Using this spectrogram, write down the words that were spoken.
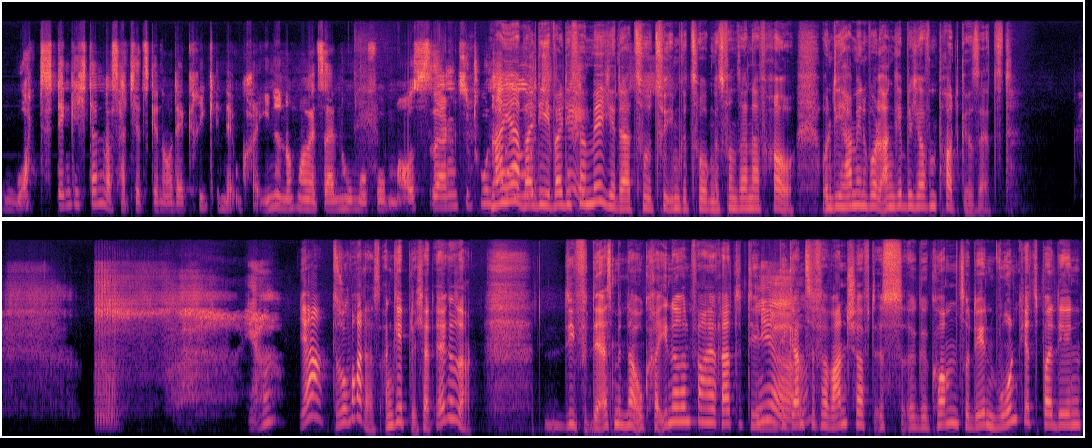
What, denke ich dann? Was hat jetzt genau der Krieg in der Ukraine nochmal mit seinen homophoben Aussagen zu tun? Naja, weil die, weil die Familie dazu zu ihm gezogen ist von seiner Frau. Und die haben ihn wohl angeblich auf den Pott gesetzt. Ja? Ja, so war das. Angeblich, hat er gesagt die, der ist mit einer Ukrainerin verheiratet. Die, ja. die ganze Verwandtschaft ist äh, gekommen zu denen, wohnt jetzt bei denen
